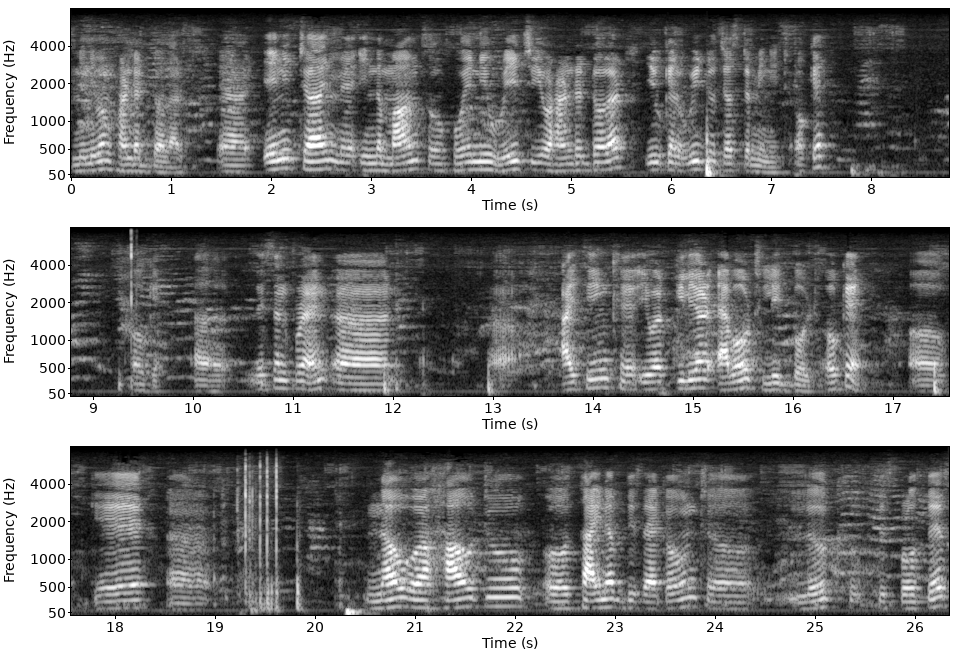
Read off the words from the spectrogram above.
minimum hundred dollar. Uh, anytime in the month of when you reach your hundred dollar you can withdraw just a minute okay? Okay uh, listen friend uh, I think you are clear about lead okay okay uh, now uh, how to uh, sign up this account uh, look this process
